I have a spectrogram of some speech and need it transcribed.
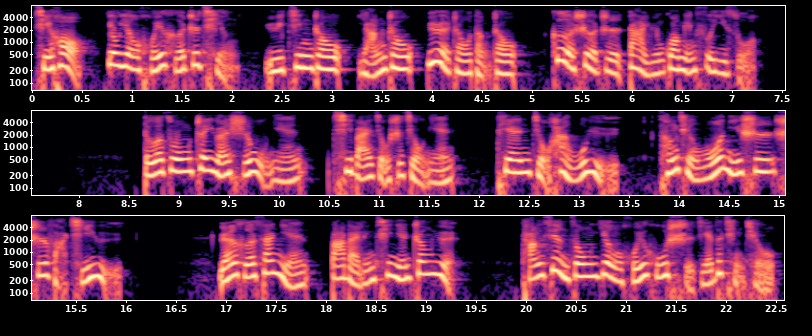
其后又应回纥之请，于荆州、扬州、越州等州各设置大云光明寺一所。德宗贞元十五年（七百九十九年），天久旱无雨。曾请摩尼师施法祈雨。元和三年（八百零七年正月），唐宪宗应回鹘使节的请求，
